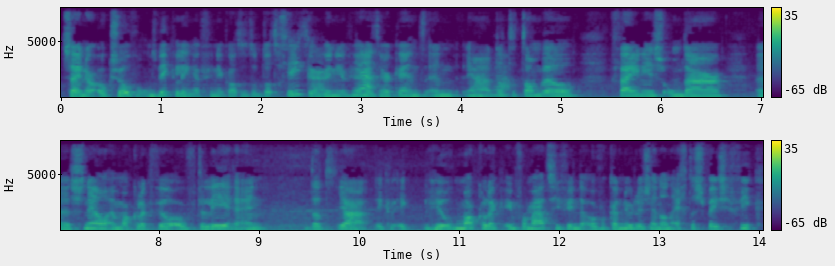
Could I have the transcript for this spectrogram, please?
zijn er ook zoveel ontwikkelingen, vind ik altijd op dat gebied. Zeker, Ik weet niet of jij ja. dat herkent. En ja, dat het dan wel fijn is om daar snel en makkelijk veel over te leren. En dat ja, ik, ik heel makkelijk informatie vinden over canules en dan echt de specifiek,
